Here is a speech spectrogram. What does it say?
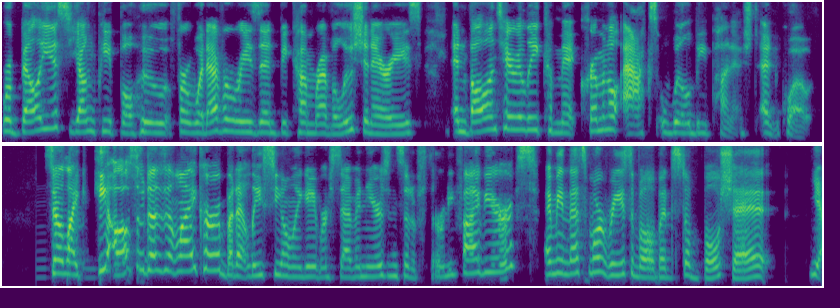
rebellious young people who, for whatever reason, become revolutionaries and voluntarily commit criminal acts will be punished, end quote. So, like, he also doesn't like her, but at least he only gave her seven years instead of 35 years. I mean, that's more reasonable, but still bullshit. Yeah.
